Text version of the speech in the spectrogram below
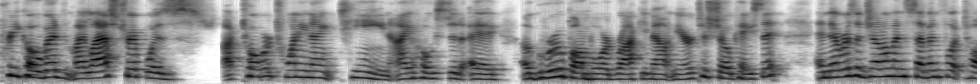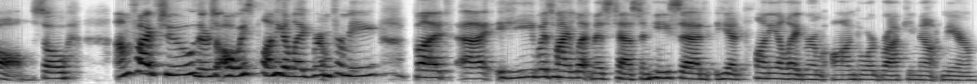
pre-COVID, my last trip was October 2019, I hosted a, a group on board Rocky Mountaineer to showcase it. And there was a gentleman seven foot tall. So I'm five two. There's always plenty of leg room for me, but uh, he was my litmus test, and he said he had plenty of leg room on board Rocky Mountaineer.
